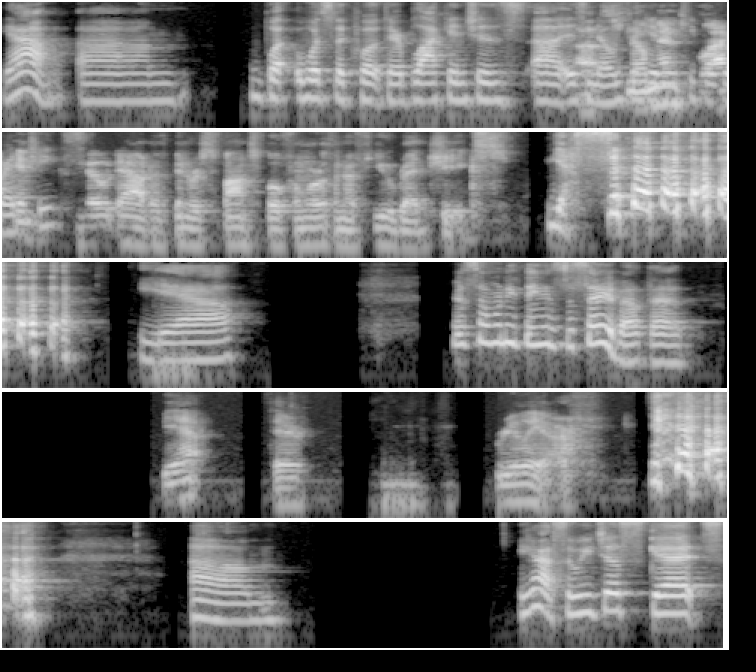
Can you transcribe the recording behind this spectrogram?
Yeah um what what's the quote there? Black inches uh is Uh, known for giving people red cheeks. no doubt have been responsible for more than a few red cheeks. yes. Yeah. There's so many things to say about that. Yeah, there really are. um yeah so we just get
